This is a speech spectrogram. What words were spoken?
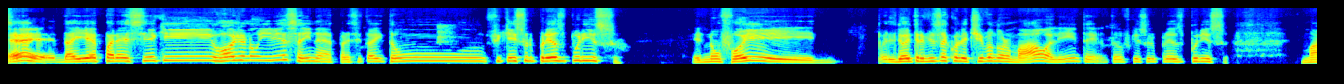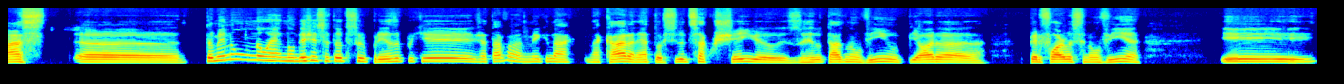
É, é, daí parecia que o Roger não iria sair, né? Parecia que tá, então fiquei surpreso por isso. Ele não foi. Ele deu entrevista coletiva normal ali, então eu fiquei surpreso por isso. Mas uh, também não, não, é, não deixa de ser tanta surpresa, porque já estava meio que na, na cara, né? A torcida de saco cheio, os resultados não vinham, pior a performance não vinha. E,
